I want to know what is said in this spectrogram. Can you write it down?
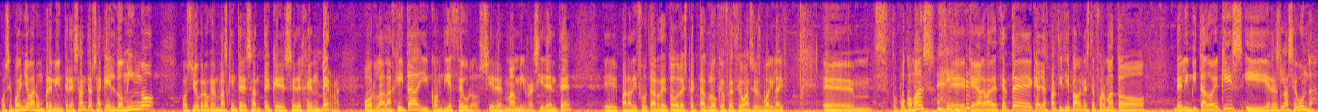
pues se pueden llevar un premio interesante. O sea que el domingo, pues yo creo que es más que interesante que se dejen ver por la lajita y con 10 euros, si eres mami residente. eh, para disfrutar de todo el espectáculo que ofrece Oasis Wildlife. Eh, pues poco más. Eh, que agradecerte que hayas participado en este formato del invitado X y eres la segunda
